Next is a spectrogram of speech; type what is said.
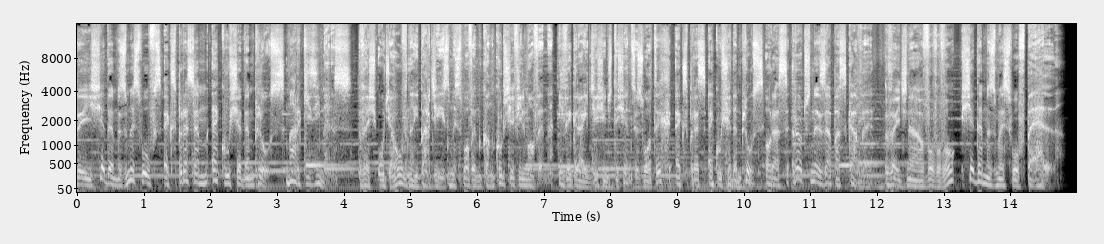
Odkryj 7 zmysłów z ekspresem EQ7 Plus marki Siemens. Weź udział w najbardziej zmysłowym konkursie filmowym i wygraj 10 tysięcy złotych, ekspres EQ7 Plus oraz roczny zapas kawy. Wejdź na www.7zmysłów.pl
